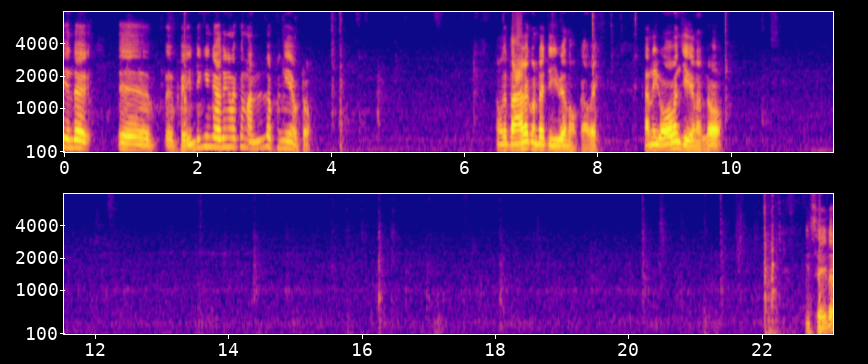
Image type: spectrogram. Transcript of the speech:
ഇതിന്റെ പെയിന്റിങ്ങും കാര്യങ്ങളൊക്കെ നല്ല ഭംഗിയാണ് കേട്ടോ. നമുക്ക് താഴെ കൊണ്ടുപോയി ടി വി നോക്കാവേ. കാരണം ഈ ഓവൻ ചെയ്യണമല്ലോ ഈ സൈഡ്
